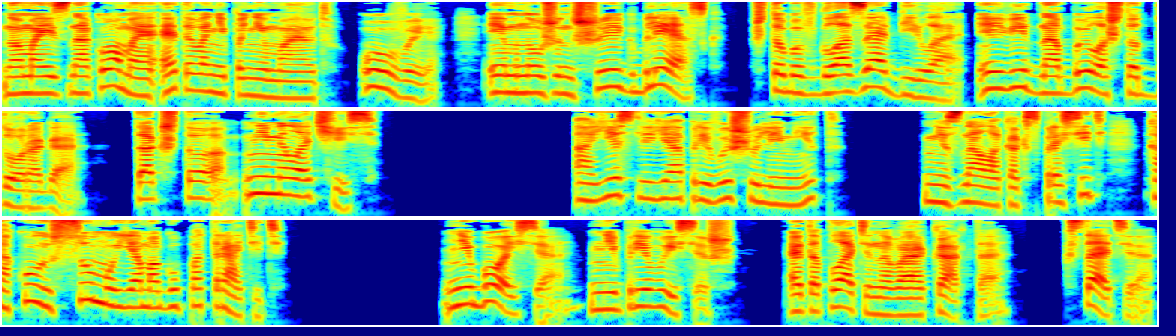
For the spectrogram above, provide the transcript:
но мои знакомые этого не понимают, увы. Им нужен шик, блеск, чтобы в глаза било и видно было, что дорого. Так что не мелочись. А если я превышу лимит? Не знала, как спросить, какую сумму я могу потратить. Не бойся, не превысишь. Это платиновая карта. Кстати,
